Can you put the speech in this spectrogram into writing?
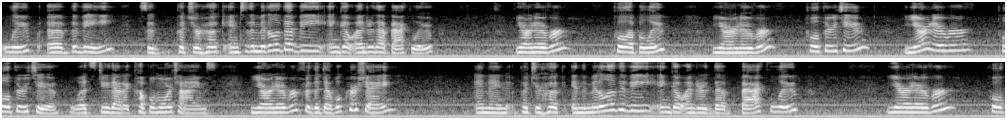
loop of the V. So put your hook into the middle of that V and go under that back loop. Yarn over, pull up a loop, yarn over, pull through two, yarn over, pull through two. Let's do that a couple more times. Yarn over for the double crochet and then put your hook in the middle of the V and go under the back loop yarn over, pull,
